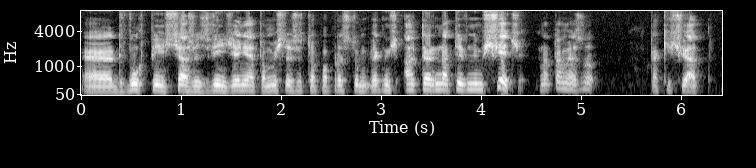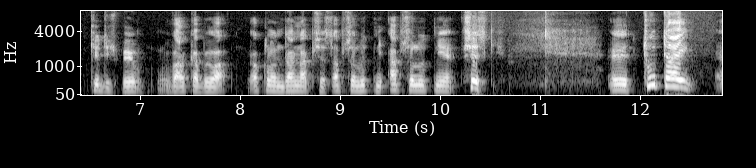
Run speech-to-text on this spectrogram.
e, dwóch pięściarzy z więzienia, to myślę, że to po prostu w jakimś alternatywnym świecie. Natomiast no, taki świat kiedyś był. Walka była oglądana przez absolutnie, absolutnie wszystkich. E, Tutaj, e,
